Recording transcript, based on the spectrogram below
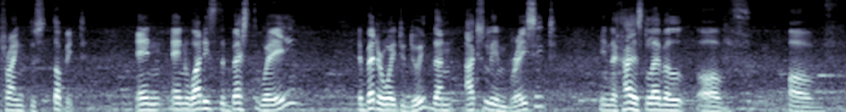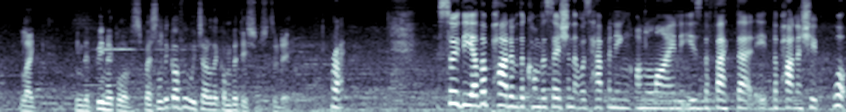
trying to stop it and and what is the best way a better way to do it than actually embrace it in the highest level of of like in the pinnacle of specialty coffee which are the competitions today Right. So the other part of the conversation that was happening online is the fact that it, the partnership. Well,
